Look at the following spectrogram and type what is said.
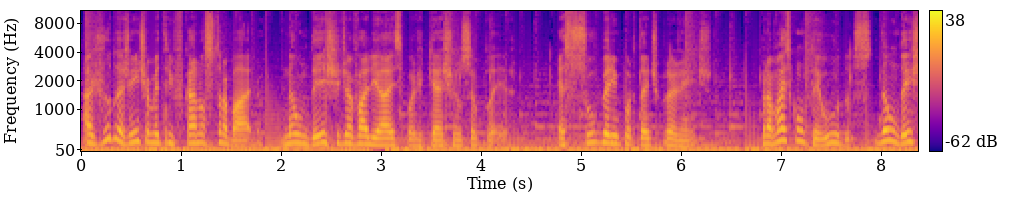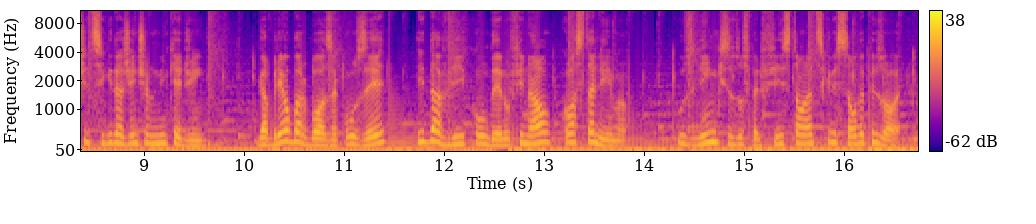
Ajuda a gente a metrificar nosso trabalho. Não deixe de avaliar esse podcast no seu player. É super importante pra gente. Para mais conteúdos, não deixe de seguir a gente no LinkedIn. Gabriel Barbosa com Z e Davi com D no final, Costa Lima. Os links dos perfis estão na descrição do episódio.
